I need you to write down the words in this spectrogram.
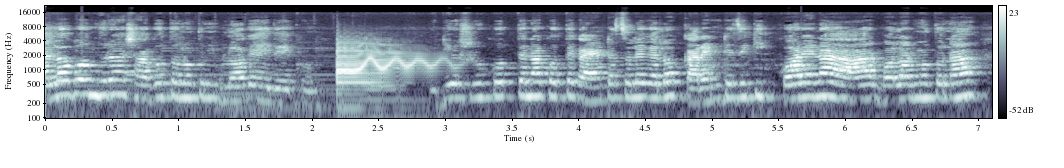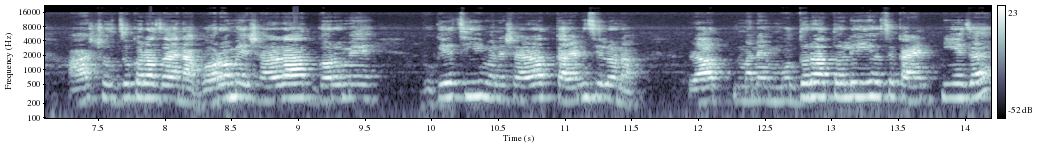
হ্যালো বন্ধুরা, স্বাগত নতুন ব্লগে এই দেখুন। ভিডিও শুরু করতে না করতে কারেন্টটা চলে গেল। কারেন্টে যে কি করে না, আর বলার মতো না। আর সহ্য করা যায় না। গরমে সারা রাত গরমে ভুগেছি মানে সারা রাত কারেন্ট ছিল না। রাত মানে মধ্যরাত হলেই হচ্ছে কারেন্ট নিয়ে যায়,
